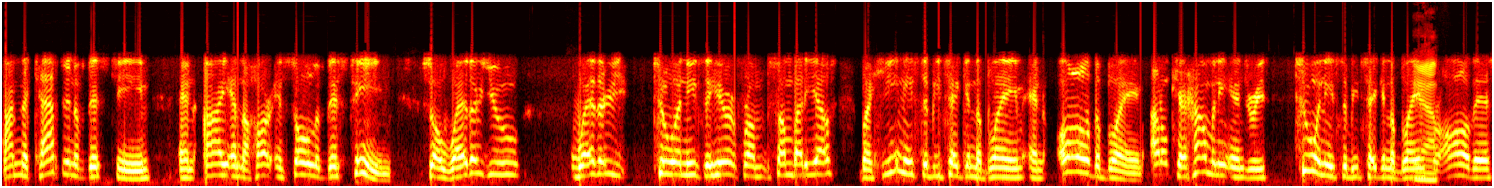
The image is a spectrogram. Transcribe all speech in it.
I'm the captain of this team, and I am the heart and soul of this team. So whether you, whether you, Tua needs to hear it from somebody else, but he needs to be taking the blame and all the blame. I don't care how many injuries. Tua needs to be taking the blame Yeah. for all this.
